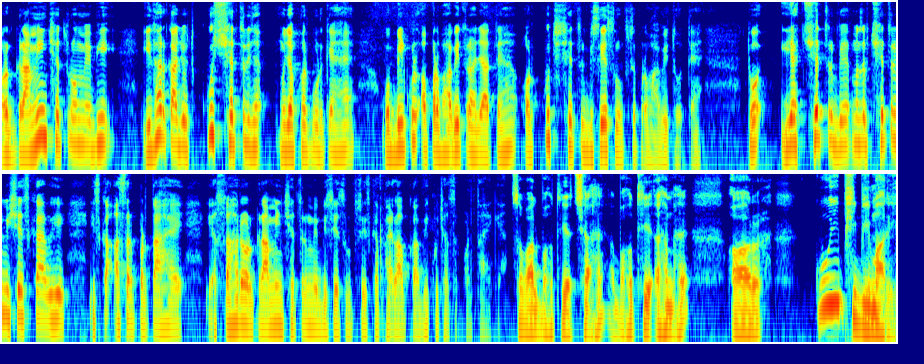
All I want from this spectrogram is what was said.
और ग्रामीण क्षेत्रों में भी इधर का जो कुछ क्षेत्र मुजफ्फरपुर के हैं, वो बिल्कुल अप्रभावित रह जाते हैं और कुछ क्षेत्र विशेष रूप से प्रभावित होते हैं। तो यह क्षेत्र मतलब क्षेत्र विशेष का भी इसका असर पड़ता है, या शहर और ग्रामीण क्षेत्र में विशेष रूप से इसका फैलाव का भी कुछ असर पड़ता है क्या? सवाल बहुत ही अच्छा है, बहुत ही अहम है और कोई भी बीमारी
